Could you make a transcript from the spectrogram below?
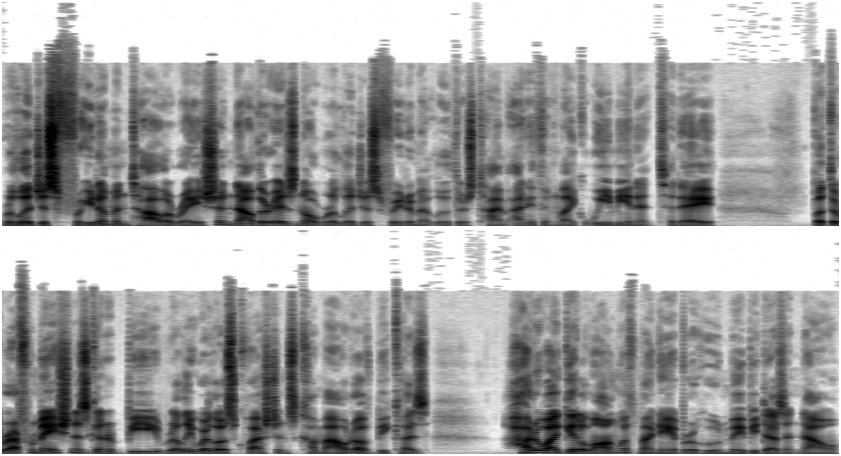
Religious freedom and toleration. Now, there is no religious freedom at Luther's time, anything like we mean it today. But the Reformation is going to be really where those questions come out of because how do I get along with my neighbor who maybe doesn't now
